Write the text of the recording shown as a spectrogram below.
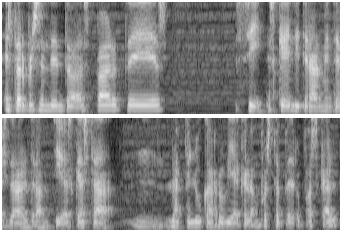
estar presente en todas partes, Sí, es que literalmente es Donald Trump, tío. Es que hasta mm, la peluca rubia que le han puesto a Pedro Pascal.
